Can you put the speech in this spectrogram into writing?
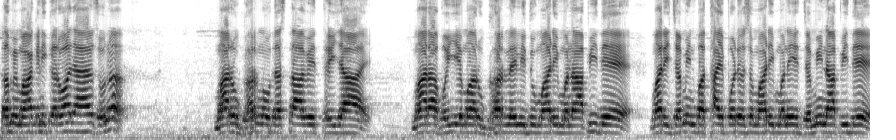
તમે માગણી કરવા જ આવ્યા છો ને? મારું ઘરનો દસ્તાવેજ થઈ જાય. મારા ભાઈએ મારું ઘર લઈ લીધું, મારી મને આપી દે. મારી જમીન બથાઈ પડ્યો છે, મારી મને એ જમીન આપી દે.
